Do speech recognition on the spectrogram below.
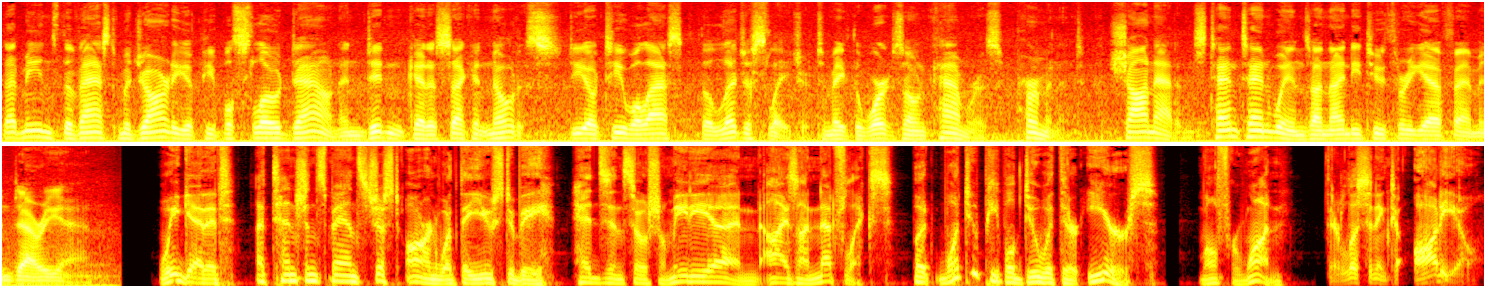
That means the vast majority of people slowed down and didn't get a second notice. DOT will ask the legislature to make the work zone cameras permanent. Sean Adams, 1010 wins on 92.3 FM in Darien. We get it. Attention spans just aren't what they used to be heads in social media and eyes on Netflix. But what do people do with their ears? Well, for one, they're listening to audio.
